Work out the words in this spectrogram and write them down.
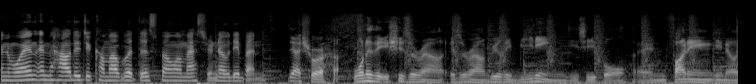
and when and how did you come up with this FOMO Master Node event? Yeah, sure. One of the issues around is around really meeting these people and finding, you know,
